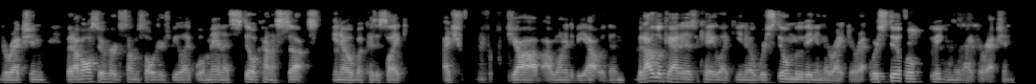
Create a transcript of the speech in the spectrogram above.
direction. But I've also heard some soldiers be like, well, man, that still kind of sucks, you know, because it's like I trained for a job, I wanted to be out with them. But I look at it as okay, like you know, we're still moving in the right direction. We're still moving in the right direction.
